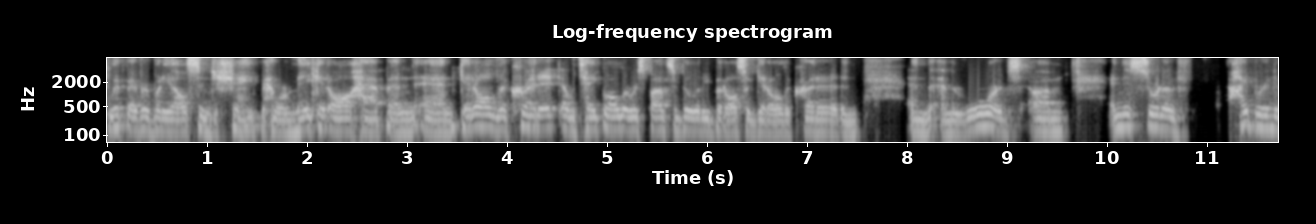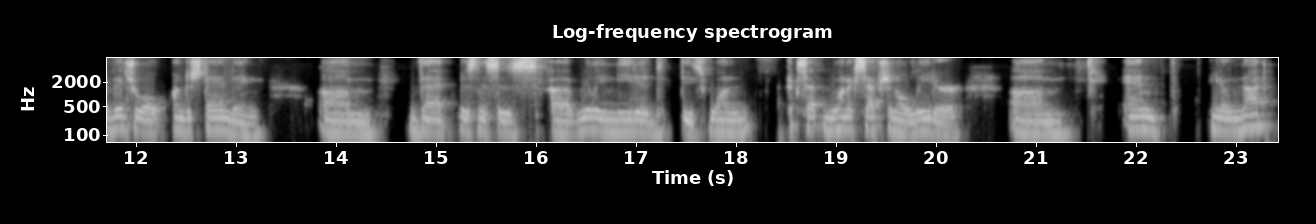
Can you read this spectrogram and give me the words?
whip everybody else into shape or make it all happen and get all the credit or take all the responsibility, but also get all the credit and and and the rewards. Um, and this sort of hyper individual understanding um, that businesses uh, really needed these one except one exceptional leader. Um, and you know not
